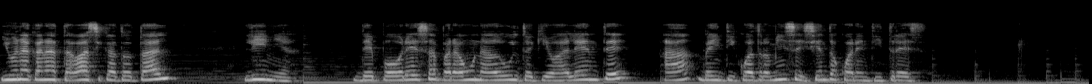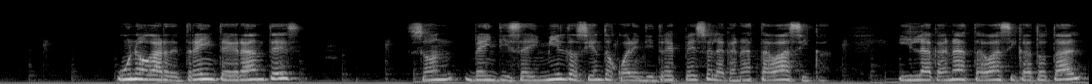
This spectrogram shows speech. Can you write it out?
y una canasta básica total, línea de pobreza para un adulto equivalente a 24.643. Un hogar de 3 integrantes son 26.243 pesos la canasta básica y la canasta básica total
